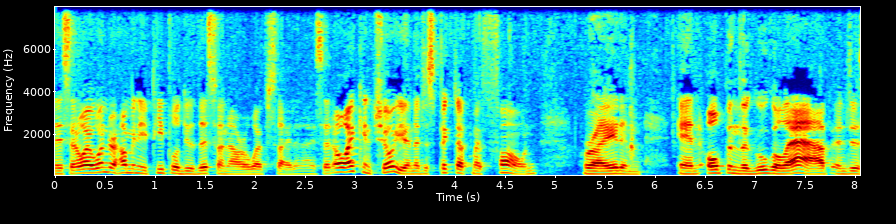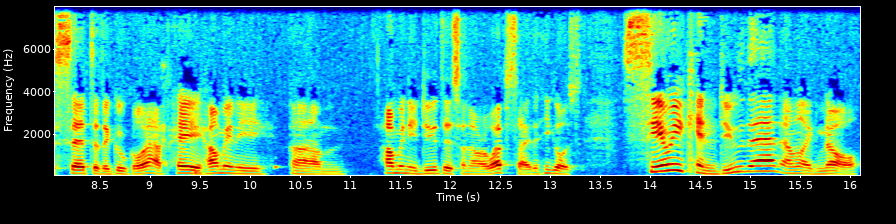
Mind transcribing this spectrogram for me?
they said, "Oh, I wonder how many people do this on our website." And I said, "Oh, I can show you." And I just picked up my phone, right, and and opened the Google app and just said to the Google app, "Hey, how many um, how many do this on our website?" And he goes, "Siri can do that?" I'm like, "No,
